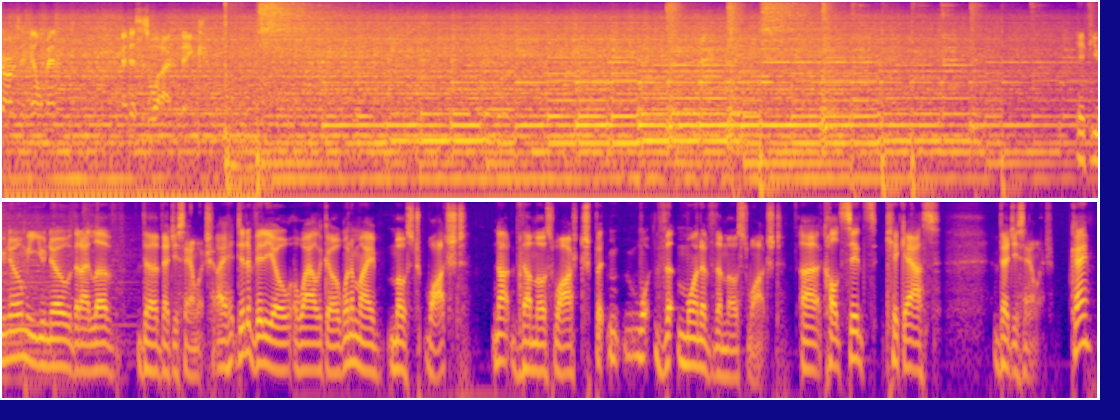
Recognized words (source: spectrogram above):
I'm Sid Hillman, and this is what I think. If you know me, you know that I love the veggie sandwich. I did a video a while ago, one of my most watched, not the most watched, but the, one of the most watched, uh, called Sid's Kick Ass Veggie Sandwich. Okay?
